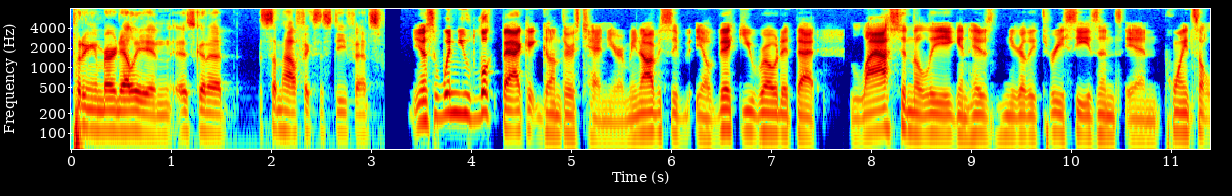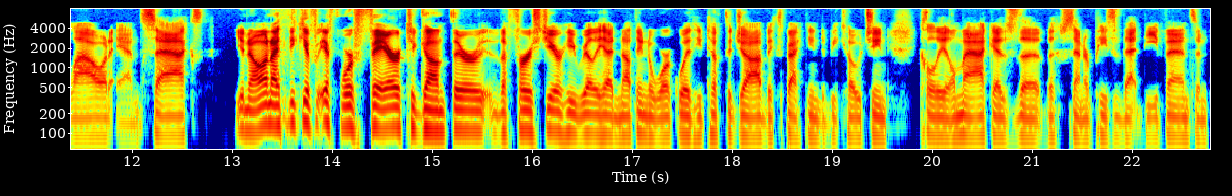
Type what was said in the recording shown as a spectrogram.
putting Marinelli in is going to somehow fix this defense. You know, so when you look back at Guenther's tenure, I mean, obviously, you know, Vic, you wrote it that last in the league in his nearly three seasons in points allowed and sacks. You know, and I think if, if we're fair to Guenther, the first year he really had nothing to work with. He took the job expecting to be coaching Khalil Mack as the, the centerpiece of that defense. And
